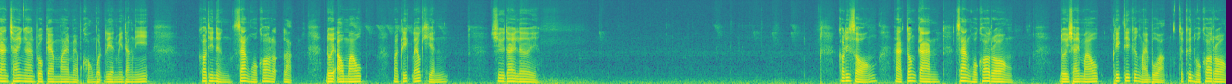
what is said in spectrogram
การใช้งานโปรแกรม Mind Map ของบทเรียนมีดังนี้ ข้อที่ 1 สร้างหัวข้อหลัก โดยเอาเมาส์มาคลิกแล้วเขียน ชื่อได้เลย ข้อที่ 2 หากต้องการสร้างหัวข้อรอง โดยใช้เมาส์คลิกที่เครื่องหมายบวก จะขึ้นหัวข้อรอง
